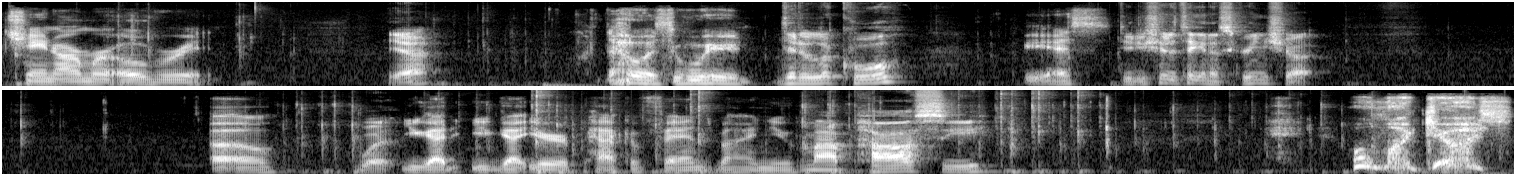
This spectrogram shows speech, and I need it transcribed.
chain armor over it. Yeah? That was weird. Did it look cool? Yes. Dude, you should have taken a screenshot. Uh oh. What? You got you got your pack of fans behind you. My posse. Oh my gosh!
